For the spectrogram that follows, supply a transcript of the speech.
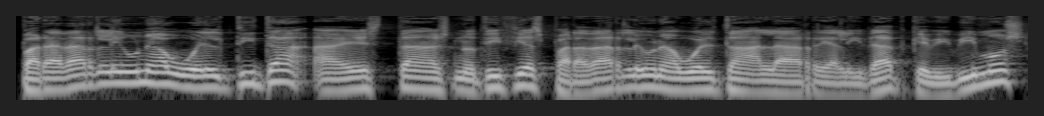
para darle una vueltita a estas noticias, para darle una vuelta a la realidad que vivimos,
